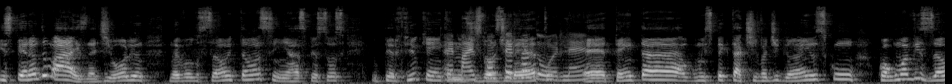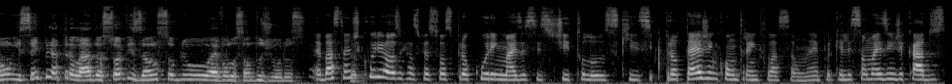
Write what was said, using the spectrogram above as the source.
esperando mais, né? De olho na evolução. Então, assim, as pessoas, o perfil que entra é no mais Tesouro Direto né? é, tenta alguma expectativa de ganhos com, com alguma visão e sempre atrelado à sua visão sobre o, a evolução dos juros. É bastante então, curioso que as pessoas procurem mais esses títulos que se protegem contra a inflação, né? Porque eles são mais indicados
